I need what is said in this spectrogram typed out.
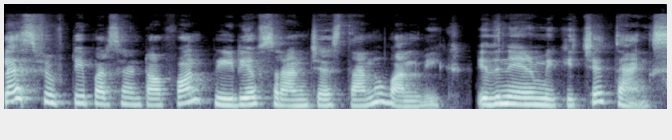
plus fifty percent off on PDFs run చేస్తాను వన్ వీక్ ఇది నేను మీకు ఇచ్చే థ్యాంక్స్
